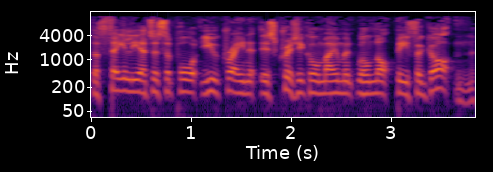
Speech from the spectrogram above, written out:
The failure to support Ukraine at this critical moment will not be forgotten.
